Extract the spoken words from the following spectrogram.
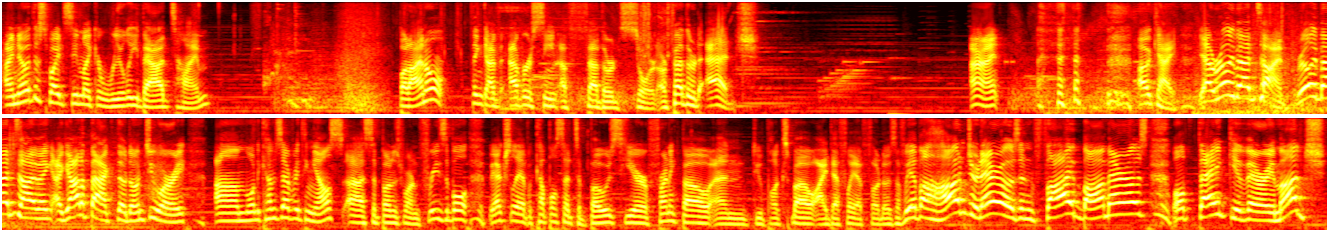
I know this might seem like a really bad time, but I don't think I've ever seen a feathered sword or feathered edge. All right. okay, yeah, really bad time, really bad timing. I got it back though, don't you worry. Um, when it comes to everything else, uh, bonus were unfreezable. We actually have a couple sets of bows here, Phrenic bow and duplex bow. I definitely have photos of. We have a hundred arrows and five bomb arrows. Well, thank you very much.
